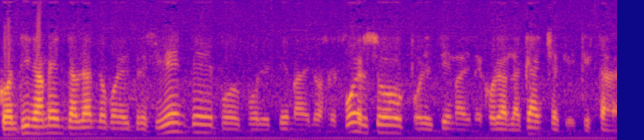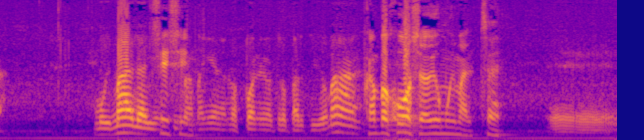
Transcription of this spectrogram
continuamente hablando con el presidente por, por el tema de los refuerzos, por el tema de mejorar la cancha que, que está muy mala y encima mañana nos ponen otro partido más. Campo de juego se vio muy mal. Sí. Eh,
